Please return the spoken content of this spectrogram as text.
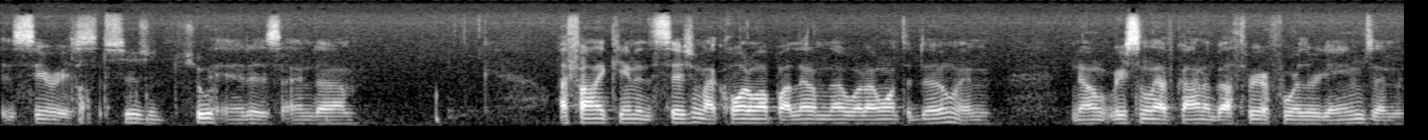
is serious. tough decision? Sure. It is, and um, I finally came to the decision. I called him up. I let him know what I want to do, and you know, recently I've gone about three or four of their games, and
